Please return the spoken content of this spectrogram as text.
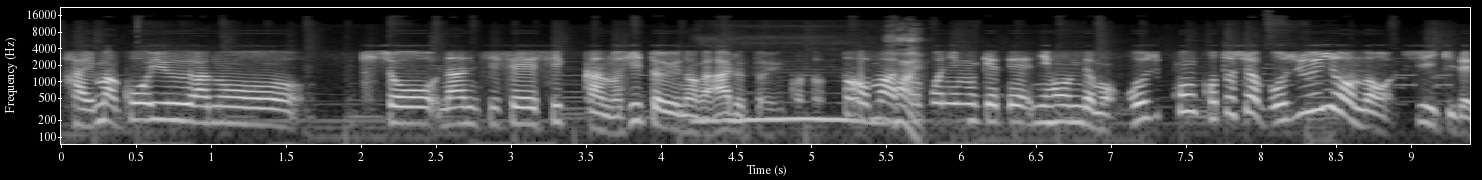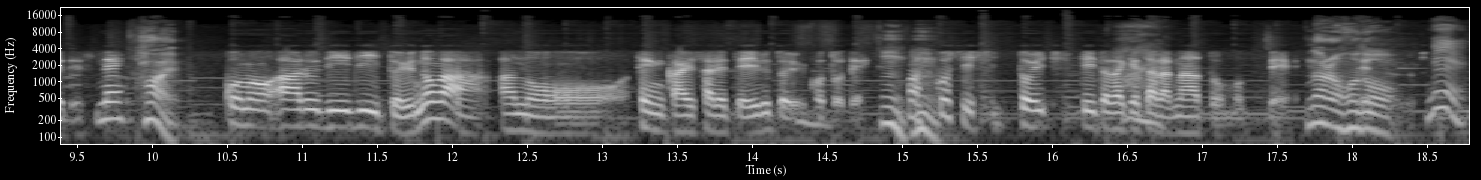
はい。まあ、こういうあの希少難治性疾患の日というのがあるということうんと、まあ、はい。そこに向けて日本でも50今今年は50以上の地域でですねはいこの RDD というのが、あの展開されているということで、うんうんまあ、少し知っと知っていただけたらなと思って、なるほど。ね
